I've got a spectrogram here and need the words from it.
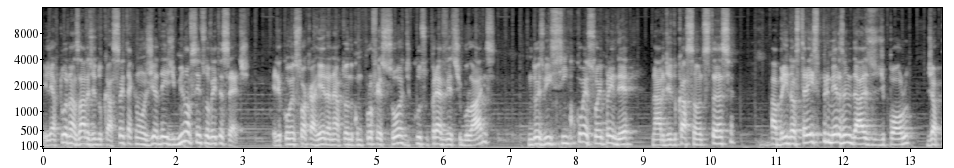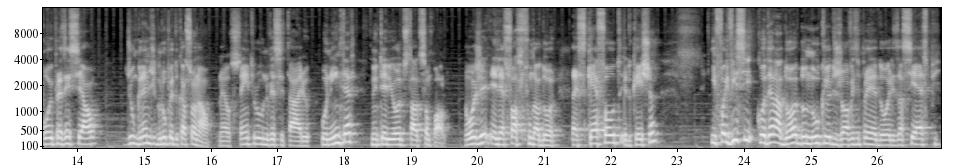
Ele atua nas áreas de educação e tecnologia desde 1997. Ele começou a carreira né, atuando como professor de curso pré-vestibulares em 2005 começou a empreender na área de educação à distância, abrindo as três primeiras unidades de polo de apoio presencial de um grande grupo educacional, né, o Centro Universitário Uninter, no interior do estado de São Paulo. Hoje ele é sócio fundador da Scaffold Education e foi vice-coordenador do Núcleo de Jovens Empreendedores da Ciesp,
